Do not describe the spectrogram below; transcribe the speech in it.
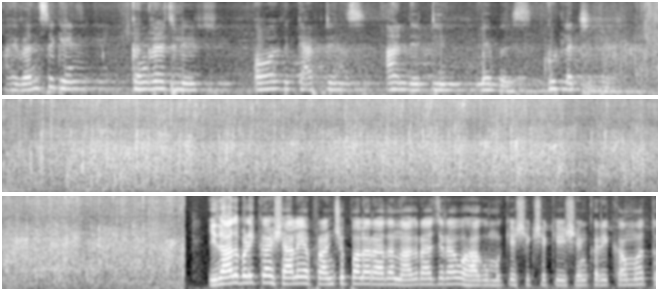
I once again congratulate all the captains and their team members. Good luck, children. ಇದಾದ ಬಳಿಕ ಶಾಲೆಯ ಪ್ರಾಂಶುಪಾಲರಾದ ನಾಗರಾಜರಾವ್ ಹಾಗೂ ಮುಖ್ಯ ಶಿಕ್ಷಕಿ ಶಂಕರಿಕಾ ಮತ್ತು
